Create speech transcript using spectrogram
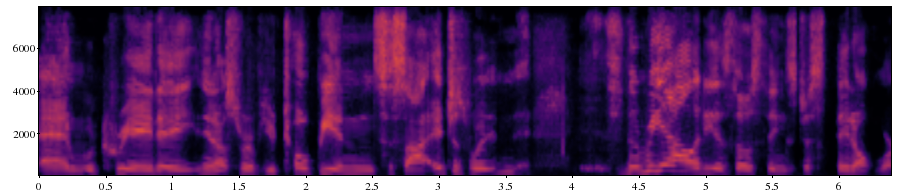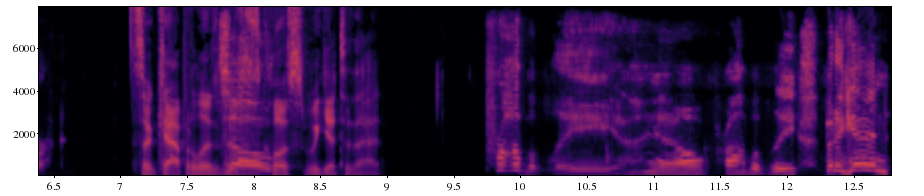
and would create a you know sort of utopian society it just would the reality is those things just they don't work. So capitalism is as close as we get to that. probably you know probably. But again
